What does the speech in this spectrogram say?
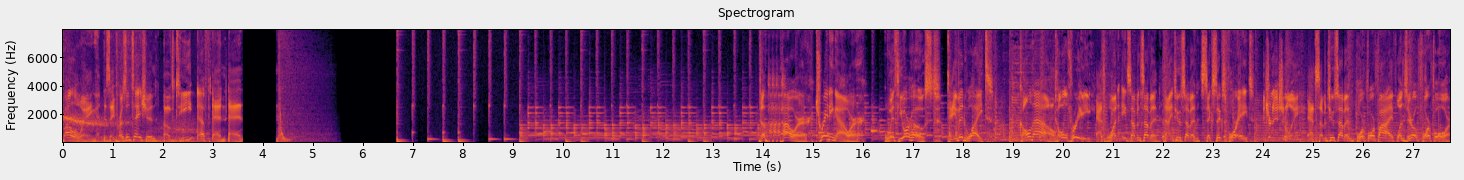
Following is a presentation of TFNN. The Power Trading Hour with your host, David White. Call now, toll free at 1 877 927 6648. Internationally at 727 445 1044.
